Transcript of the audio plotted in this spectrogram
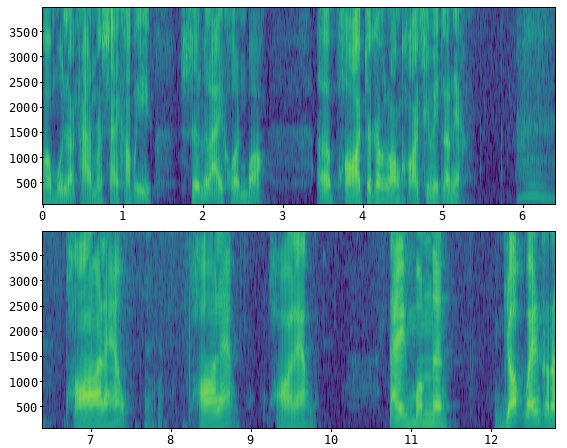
ข้อมูลหลักฐานมาใส่เข้าไปอีก ซึ่งหลายคนบอก เออพอจะต้องร้องขอชีวิตแล้วเนี่ย พอแล้ว พอแล้ว พอแล้ว แต่อีกมุมหนึ่งยกเว้นกร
